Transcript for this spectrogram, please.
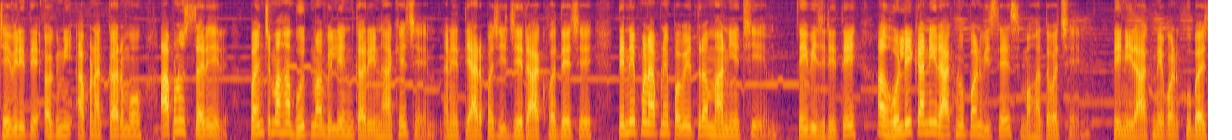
જેવી રીતે અગ્નિ આપણા કર્મો, આપણું શરીર પંચમહાભૂતમાં વિલીન કરી નાખે છે અને ત્યાર પછી જે રાખ વધે છે, તેને પણ આપણે પવિત્ર માનીએ છીએ. તેવી જ રીતે આ હોલિકાની રાખનું પણ વિશેષ મહત્ત્વ છે. તેની રાખને પણ ખૂબ જ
